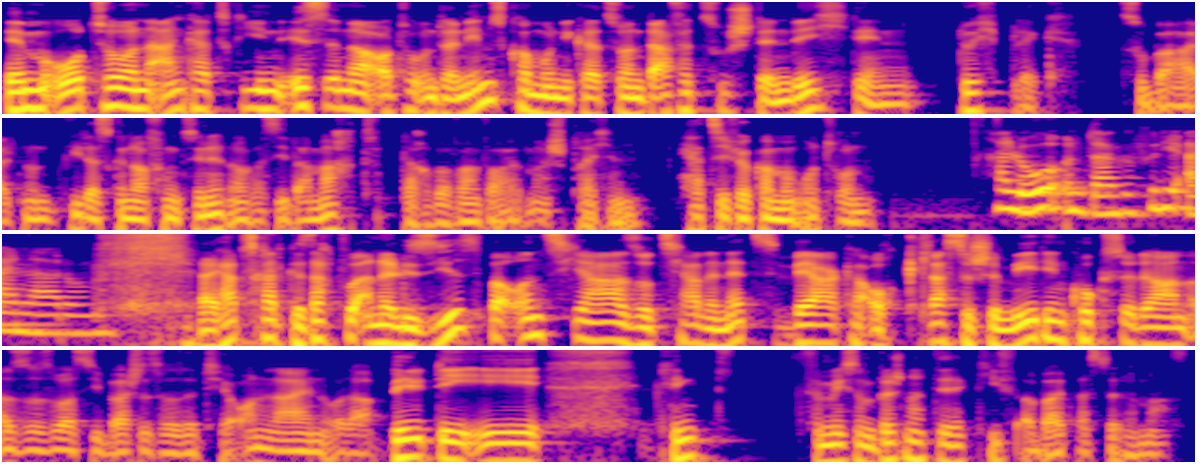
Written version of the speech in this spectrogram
im Otto. Und Ann-Kathrin ist in der Otto Unternehmenskommunikation dafür zuständig, den Durchblick zu behalten. Und wie das genau funktioniert und was sie da macht, darüber wollen wir heute mal sprechen. Herzlich willkommen im Otto. Hallo und danke für die Einladung. Ja, ich habe es gerade gesagt, du analysierst bei uns ja soziale Netzwerke, auch klassische Medien guckst du da an, also sowas wie beispielsweise Tier Online oder Bild.de. Klingt für mich so ein bisschen nach Detektivarbeit, was du da machst.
